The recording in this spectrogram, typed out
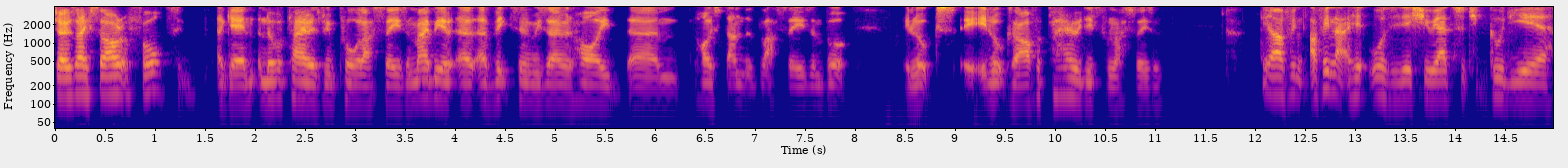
Jose Sá at fault again. Another player who's been poor last season. Maybe a, a victim of his own high um, high standards last season, but it looks it looks half the player he did from last season. Yeah, I think I think that was his issue. He had such a good year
